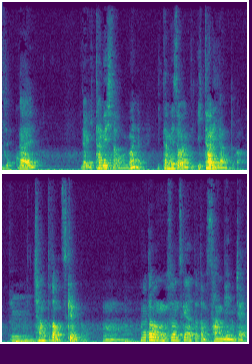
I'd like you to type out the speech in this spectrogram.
に。だからいや炒め飯とかも言わんじゃん炒め飯とかじゃなくてイタリアンとか。うん。ちゃんと多分つけるんだとう。ん。思う多分そういうのつけなかったら多分三軒茶屋。うん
